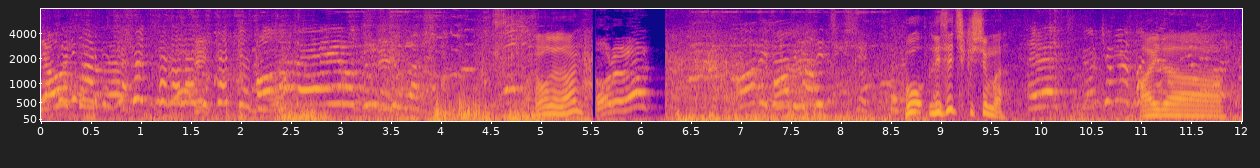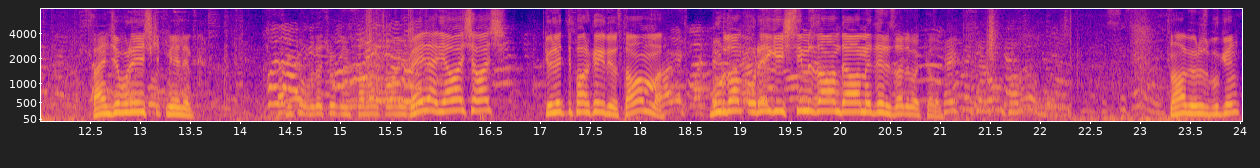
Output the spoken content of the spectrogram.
yavaş vardı. Dikkat sen ona dikkat diyordun. Vallahi Ne oluyor lan? Abi abi lise çıkışı. Bu lise çıkışı mı? Evet. Görkem abi. Hayda. Bence buraya hiç gitmeyelim. Çünkü burada çok insanlar falan yok. Beyler yavaş yavaş Göletli Park'a gidiyoruz tamam mı? Buradan oraya geçtiğimiz zaman devam ederiz hadi bakalım. Tek teker oğlum tanıyor musun? Ne yapıyoruz bugün?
